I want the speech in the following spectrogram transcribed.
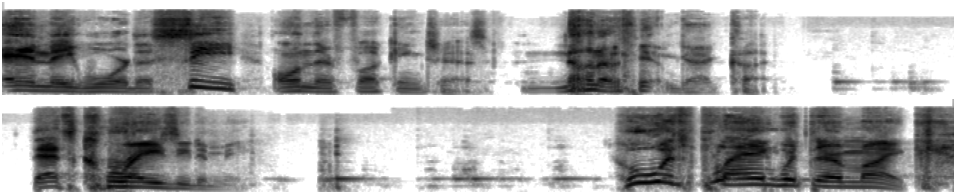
And they wore the C on their fucking chest. None of them got cut. That's crazy to me. Who is playing with their mic?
